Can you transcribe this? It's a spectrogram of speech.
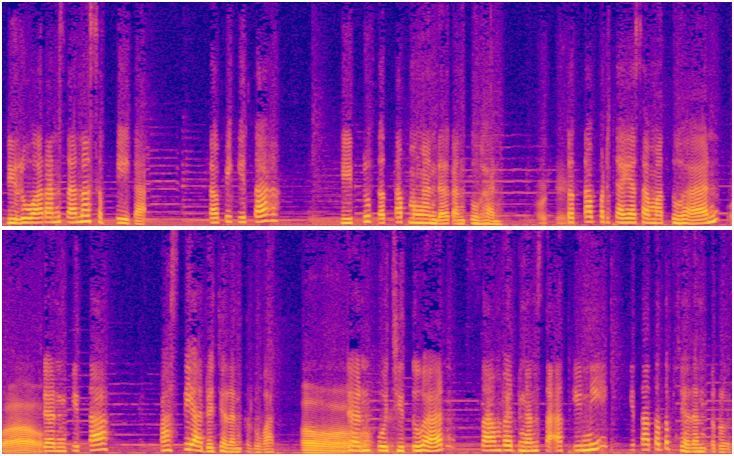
di luaran sana sepi kak, tapi kita hidup tetap mengandalkan Tuhan, oke tetap percaya sama Tuhan, wow dan kita pasti ada jalan keluar. oh Dan oke. puji Tuhan sampai dengan saat ini kita tetap jalan terus.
